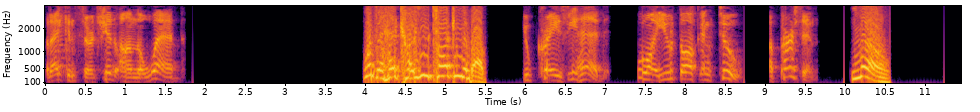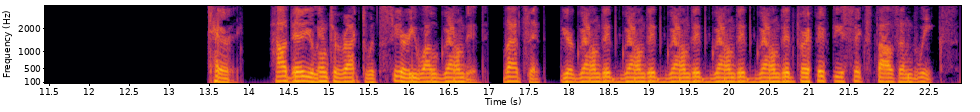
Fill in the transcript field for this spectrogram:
But I can search it on the web. What the heck are you talking about? You crazy head. Who are you talking to? A person. No. Terry, how dare you interact with Siri while grounded? That's it. You're grounded, grounded, grounded, grounded, grounded for 56,000 weeks.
